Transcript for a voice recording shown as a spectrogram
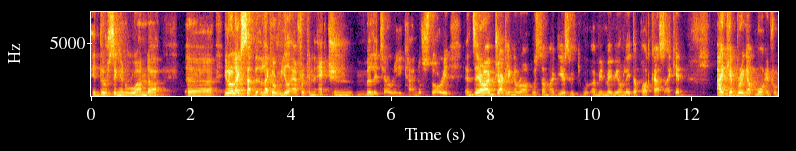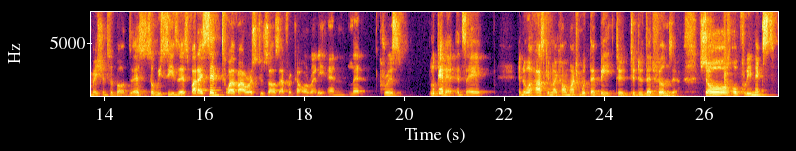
in the thing in Rwanda. Uh, you know, like like a real African action military kind of story. And there, I'm juggling around with some ideas. Which I mean, maybe on later podcasts, I can I can bring up more information about this. So we see this, but I sent 12 hours to South Africa already and let Chris look at it and say, and we'll ask him like how much would that be to to do that film there. So hopefully next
